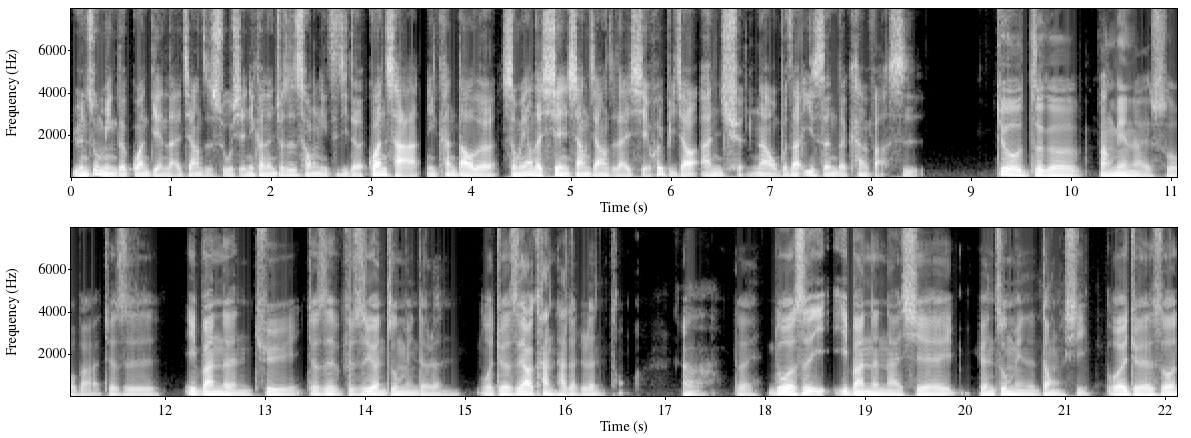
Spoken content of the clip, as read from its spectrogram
原住民的观点来这样子书写。你可能就是从你自己的观察，你看到了什么样的现象，这样子来写会比较安全。那我不知道医生的看法是，就这个方面来说吧，就是一般人去，就是不是原住民的人。我觉得是要看他的认同，嗯，对。如果是一一般人来写原住民的东西，我会觉得说，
